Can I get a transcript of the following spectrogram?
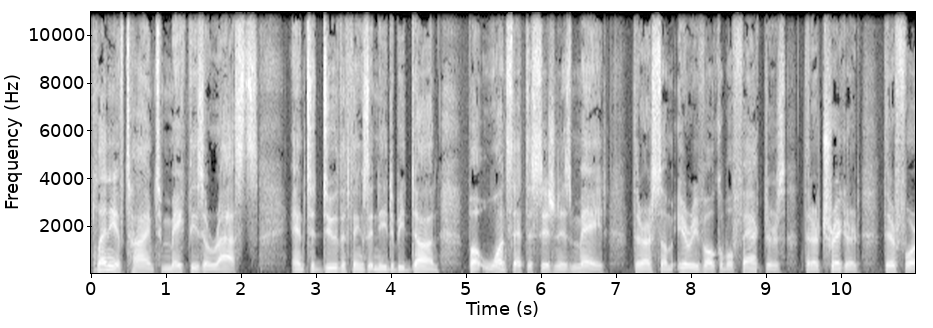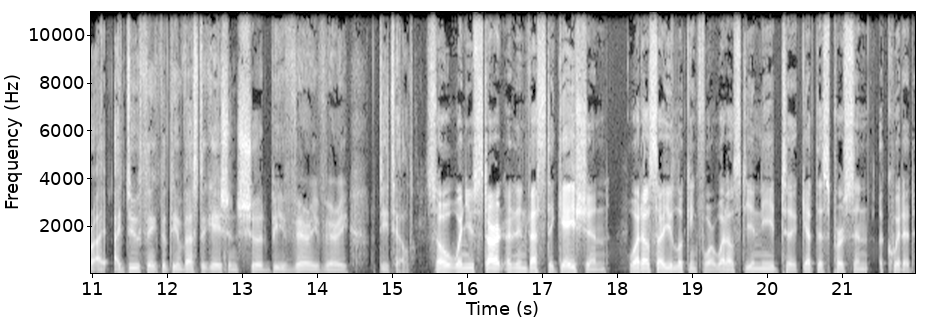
plenty of time to make these arrests and to do the things that need to be done. But once that decision is made, there are some irrevocable factors that are triggered. Therefore, I, I do think that the investigation should be very, very detailed. So, when you start an investigation, what else are you looking for? What else do you need to get this person acquitted?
